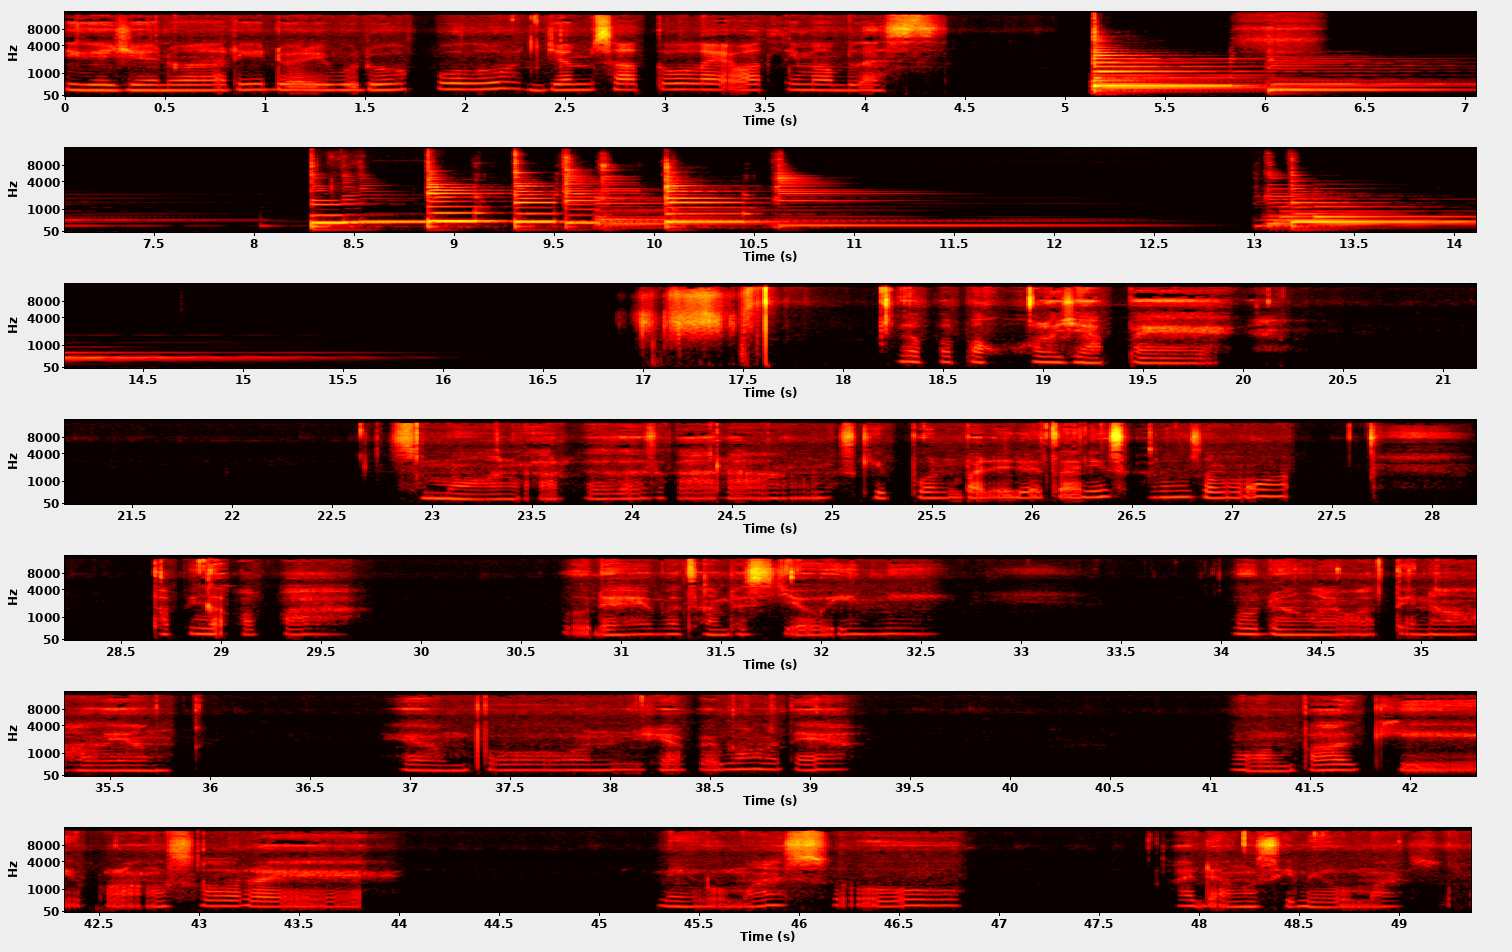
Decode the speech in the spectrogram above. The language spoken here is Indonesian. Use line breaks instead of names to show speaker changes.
3 Januari 2020 jam 1 lewat 15 Gak apa-apa kok kalau capek. Semua kan harus sekarang Meskipun pada data ini sekarang semua. Tapi gak apa-apa Udah hebat sampai sejauh ini. Lu udah ngelewatin hal-hal yang Ya ampun Capek banget ya. Bangun pagi Pulang sore Minggu masuk. Kadang sih minggu masuk.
